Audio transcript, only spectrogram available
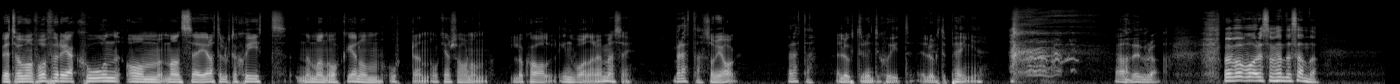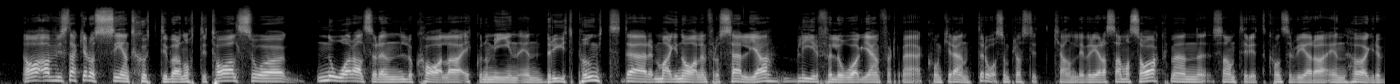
Vet du vad man får för reaktion om man säger att det luktar skit när man åker genom orten och kanske har någon lokal invånare med sig? Berätta, Som jag. berätta. Det luktar inte skit, det luktar pengar. Ja, det är bra. Men vad var det som hände sen då? Ja, vi snackar då sent 70, början 80-tal så når alltså den lokala ekonomin en brytpunkt där marginalen för att sälja blir för låg jämfört med konkurrenter då som plötsligt kan leverera samma sak men samtidigt konservera en högre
